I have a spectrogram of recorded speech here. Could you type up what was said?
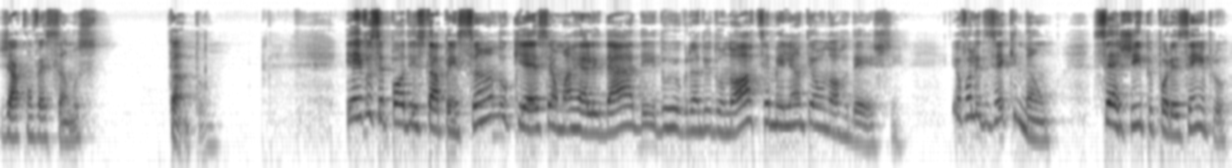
já conversamos tanto. E aí você pode estar pensando que essa é uma realidade do Rio Grande do Norte semelhante ao Nordeste. Eu vou lhe dizer que não. Sergipe, por exemplo,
